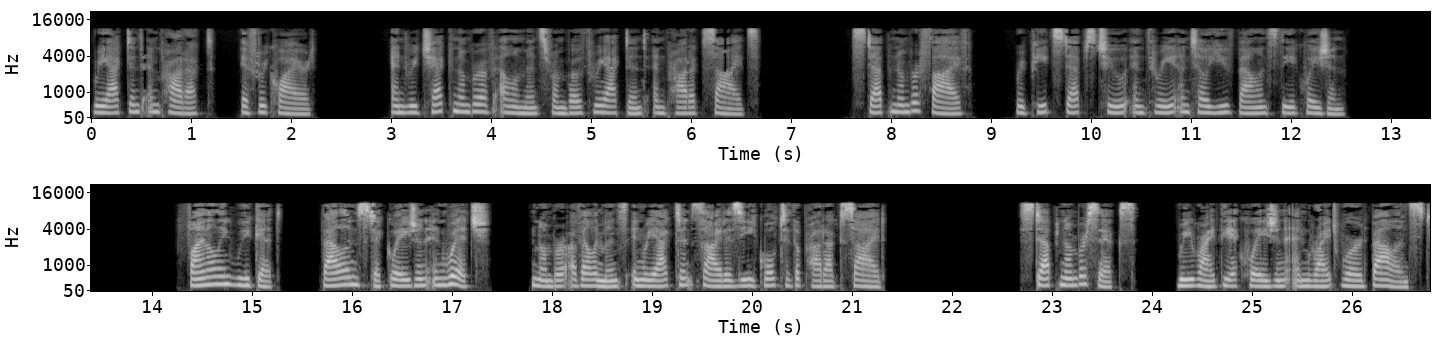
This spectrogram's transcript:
reactant and product, if required. And recheck number of elements from both reactant and product sides. Step number 5. Repeat steps 2 and 3 until you've balanced the equation. Finally we get balanced equation in which number of elements in reactant side is equal to the product side. Step number 6. Rewrite the equation and write word balanced.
